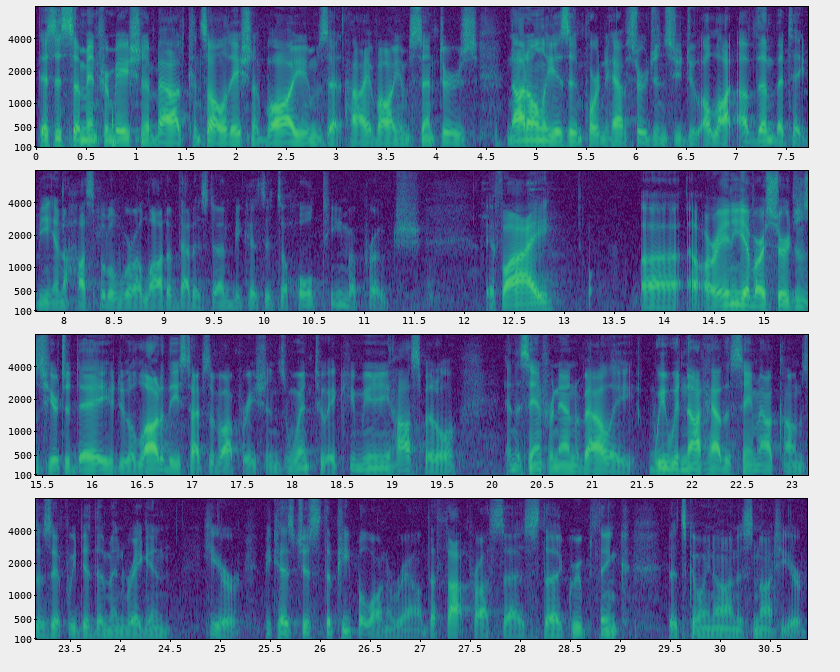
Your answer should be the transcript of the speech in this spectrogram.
This is some information about consolidation of volumes at high volume centers. Not only is it important to have surgeons who do a lot of them, but to be in a hospital where a lot of that is done because it's a whole team approach. If I uh, or any of our surgeons here today who do a lot of these types of operations went to a community hospital in the San Fernando Valley, we would not have the same outcomes as if we did them in Reagan here because just the people on around, the thought process, the group think that's going on is not here.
